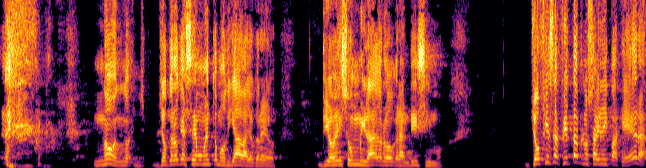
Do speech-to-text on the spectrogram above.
no, no, yo creo que ese momento me odiaba, yo creo. Dios hizo un milagro grandísimo. Yo fui a esa fiesta, pero no sabía ni para qué era.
